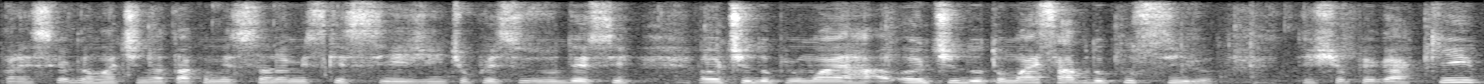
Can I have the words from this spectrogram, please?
Parece que a Gamatina tá começando a me esquecer, gente. Eu preciso desse antídoto mais, antídoto mais rápido possível. Deixa eu pegar aqui.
